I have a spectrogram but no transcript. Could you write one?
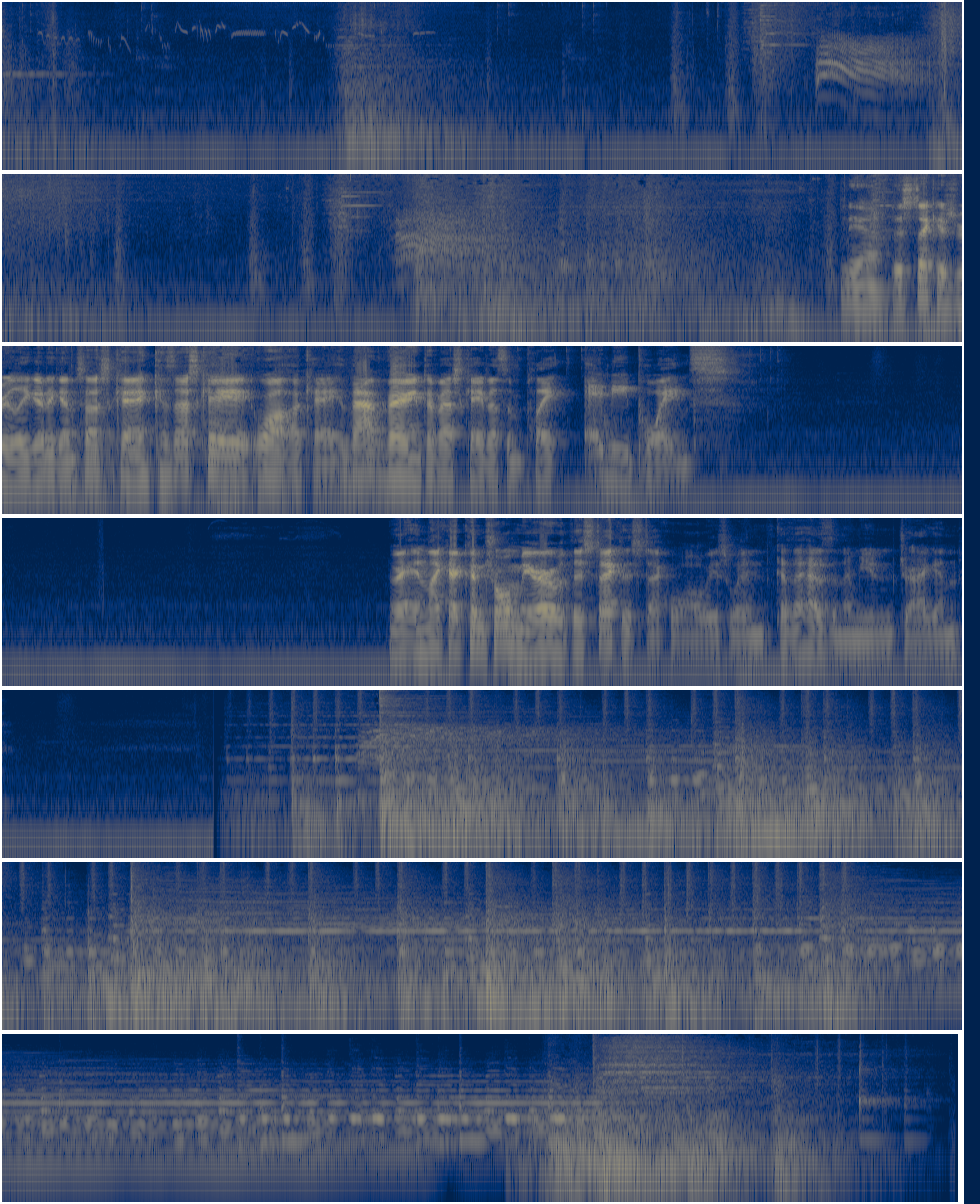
Yeah, this deck is really good against SK, because SK, well, okay, that variant of SK doesn't play any points. Right, and like I control mirror with this deck, this deck will always win because it has an immune dragon.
